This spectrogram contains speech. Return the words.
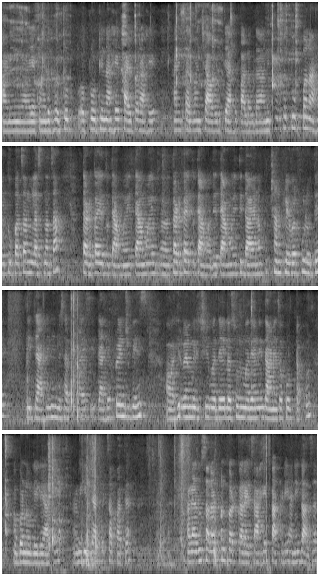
आणि याच्यामध्ये भरपूर प्रोटीन आहे फायबर आहे. आणि सर्वांची आवडती आहे पालक डाळ आणि थोडंसं तूप पण आहे तुपाचा आणि लसणाचा. तडका येतो त्यामुळे त्यामुळे तडका येतो त्यामध्ये. त्यामुळे ती डाळ ना खूप छान फ्लेवरफुल होते. इथे आहे नेहमीसारखं राईस इथे आहे फ्रेंच बीन्स हिरव्या मिरचीमध्ये लसूणमध्ये आणि दाण्याचा कोट टाकून बनवलेली आहे. आणि इथे आहे चपात्या. आणि अजून सलाड पण कट करायचं आहे काकडी आणि गाजर.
